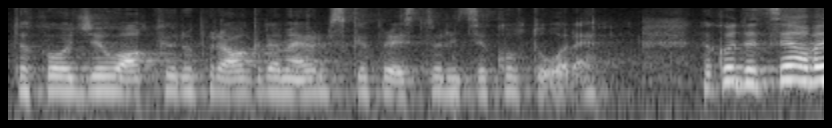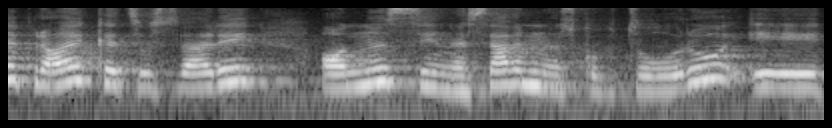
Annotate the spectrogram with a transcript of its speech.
takođe u okviru programa Evropske predstavnice kulture. Tako da ceo ovaj projekat se u stvari odnosi na savremenu skulpturu i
